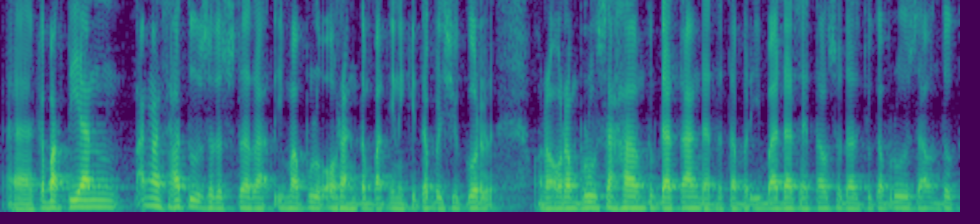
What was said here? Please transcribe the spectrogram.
Eh, kebaktian tangan satu saudara-saudara 50 orang tempat ini kita bersyukur orang-orang berusaha untuk datang dan tetap beribadah. Saya tahu saudara juga berusaha untuk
